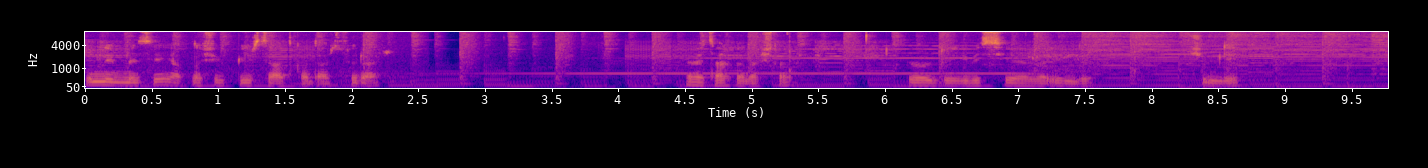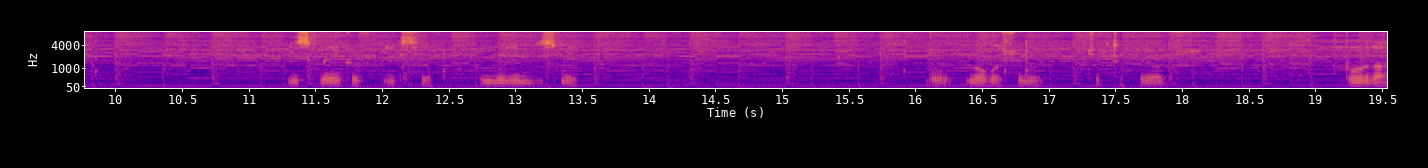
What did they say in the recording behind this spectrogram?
Bunun inmesi yaklaşık 1 saat kadar sürer. Evet arkadaşlar, gördüğü gibi Sierra indi. Şimdi Diskmaker X'i indirdiğim Diskmaker bu logosunu çift tıklıyoruz. Buradan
